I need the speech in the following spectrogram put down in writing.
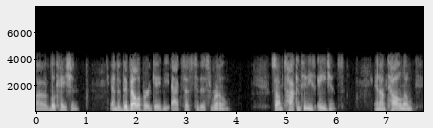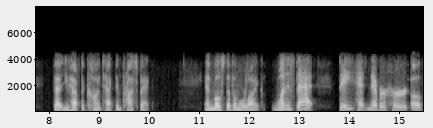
uh, location, and the developer gave me access to this room. So I'm talking to these agents, and I'm telling them that you have to contact and prospect. And most of them were like, "What is that?" They had never heard of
